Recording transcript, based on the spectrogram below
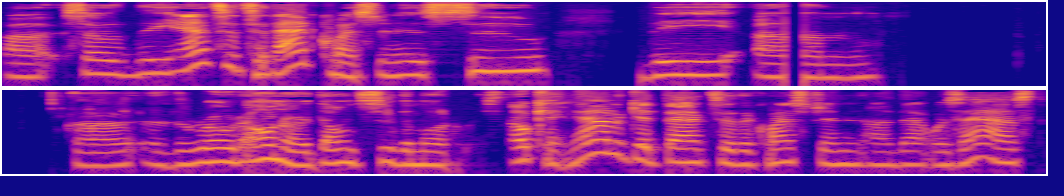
Uh, so the answer to that question is sue the um, uh, the road owner. Don't sue the motorist. Okay, now to get back to the question uh, that was asked.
